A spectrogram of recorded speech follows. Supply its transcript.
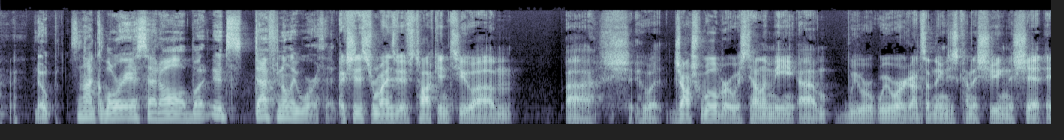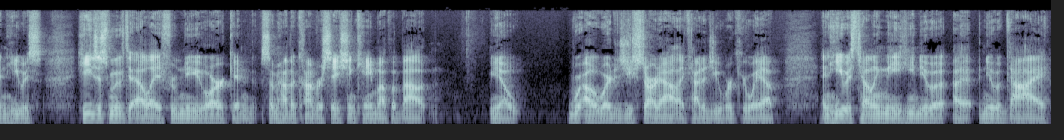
nope. It's not glorious at all but it's definitely worth it. Actually this reminds me i was talking to um uh, who Josh Wilbur was telling me um, we were we were working on something, just kind of shooting the shit, and he was he just moved to L.A. from New York, and somehow the conversation came up about you know oh where did you start out, like how did you work your way up, and he was telling me he knew a, a knew a guy,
